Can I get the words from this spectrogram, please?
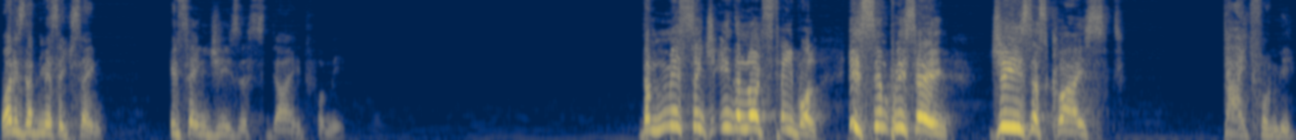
what is that message saying? It's saying Jesus died for me. The message in the Lord's table is simply saying, Jesus Christ died for me.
